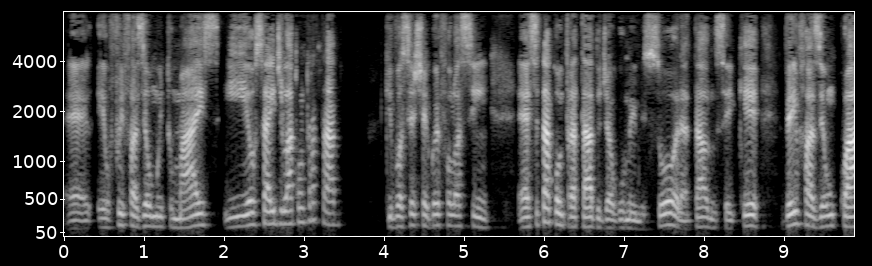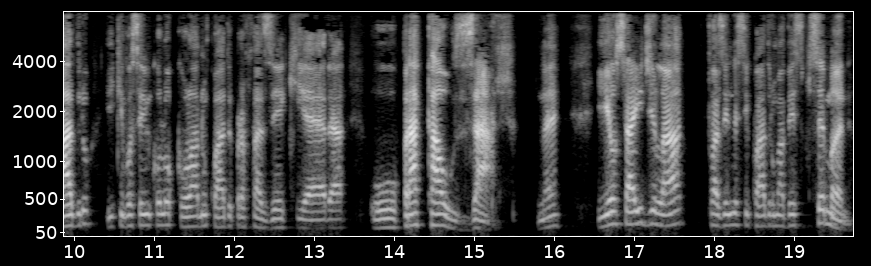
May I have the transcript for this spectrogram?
é, eu fui fazer o Muito Mais e eu saí de lá contratado. Que você chegou e falou assim: é, você está contratado de alguma emissora, tal, não sei o quê, vem fazer um quadro e que você me colocou lá no quadro para fazer, que era o Pra Causar, né? E eu saí de lá fazendo esse quadro uma vez por semana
